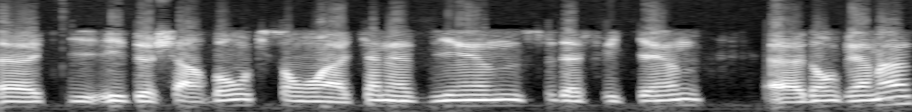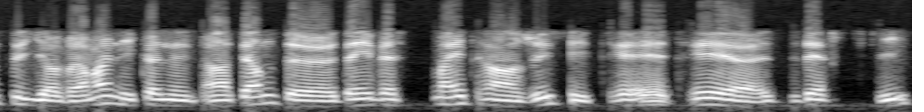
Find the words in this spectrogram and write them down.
euh, qui, et de charbon qui sont euh, canadiennes, sud-africaines. Euh, donc vraiment, il y a vraiment une économie. En termes d'investissement étranger, c'est très, très diversifié.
